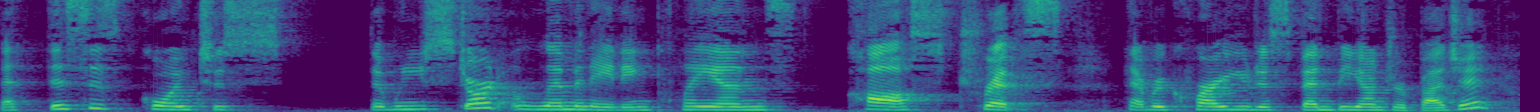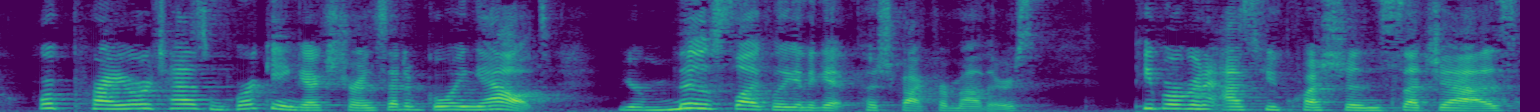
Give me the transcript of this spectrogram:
that this is going to, that when you start eliminating plans, costs, trips that require you to spend beyond your budget or prioritize working extra instead of going out, you're most likely going to get pushback from others. People are going to ask you questions such as,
